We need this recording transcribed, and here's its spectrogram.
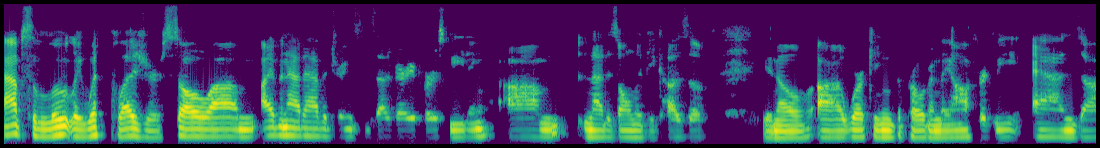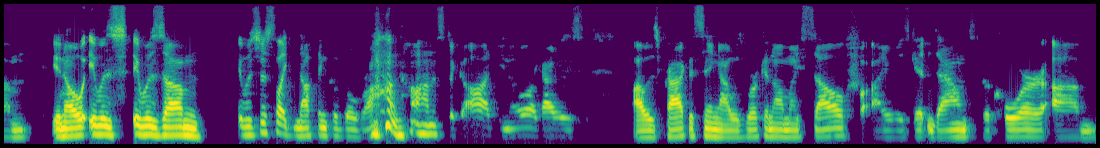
Absolutely, with pleasure. So um, I haven't had to have a drink since that very first meeting, um, and that is only because of, you know, uh, working the program they offered me, and um, you know, it was it was um, it was just like nothing could go wrong. honest to God, you know, like I was I was practicing, I was working on myself, I was getting down to the core um,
